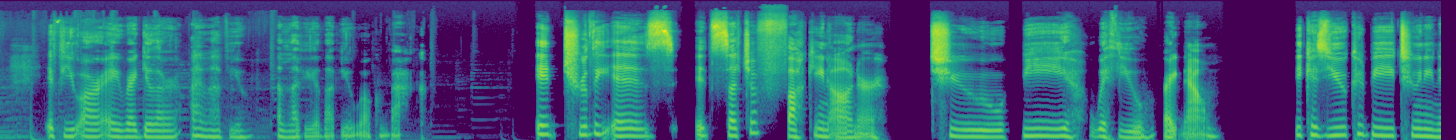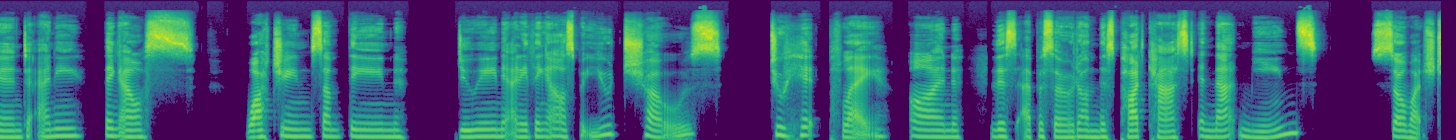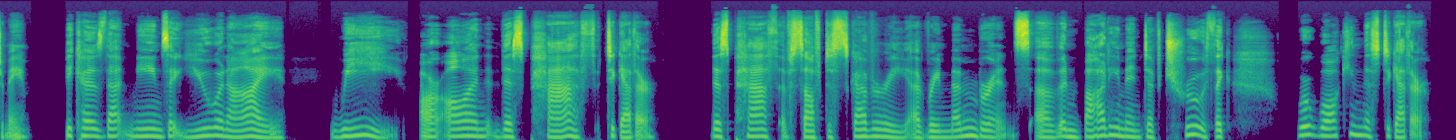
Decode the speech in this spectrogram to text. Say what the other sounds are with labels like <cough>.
If you are a regular, I love you. I love you. I love you. Welcome back. It truly is. It's such a fucking honor to be with you right now because you could be tuning in to anything else, watching something, doing anything else, but you chose to hit play on this episode, on this podcast. And that means so much to me because that means that you and I, we are on this path together, this path of self discovery, of remembrance, of embodiment of truth. Like we're walking this together.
